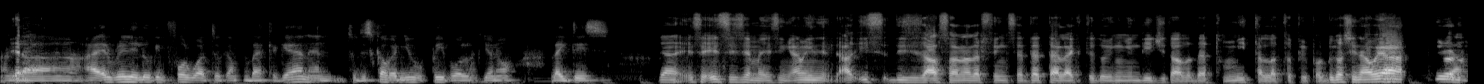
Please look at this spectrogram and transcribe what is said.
And Yeah. uh, I really looking forward to come back again and to discover new people, you know, like this. yeah, it's, it's it's amazing. I mean, uh, it's, this is also another thing that, that I like to doing in digital that to meet a lot of people because you know we Yeah. are you're,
